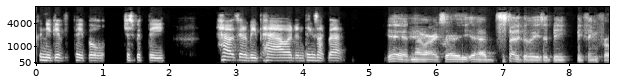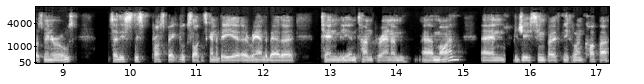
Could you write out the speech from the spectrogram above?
Can you give people just with the how it's going to be powered and things like that? Yeah, no worries. So uh, sustainability is a big big thing for Oz Minerals. So this this prospect looks like it's going to be around about a 10 million ton per annum uh, mine and producing both nickel and copper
